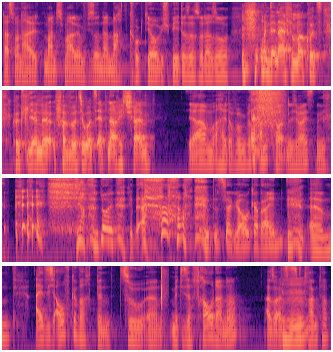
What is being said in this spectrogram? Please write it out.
Dass man halt manchmal irgendwie so in der Nacht guckt, yo, wie spät ist es oder so. Und dann einfach mal kurz, kurz Leon eine verwirrte WhatsApp-Nachricht schreiben. Ja, halt auf irgendwas antworten, ich weiß nicht. Ja, lol. Das fällt mir auch gerade ein. Ähm, als ich aufgewacht bin zu, ähm, mit dieser Frau da, ne? Also als ich es geträumt habe,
